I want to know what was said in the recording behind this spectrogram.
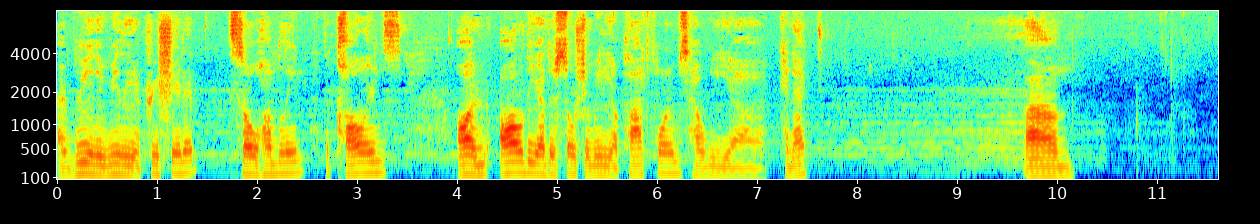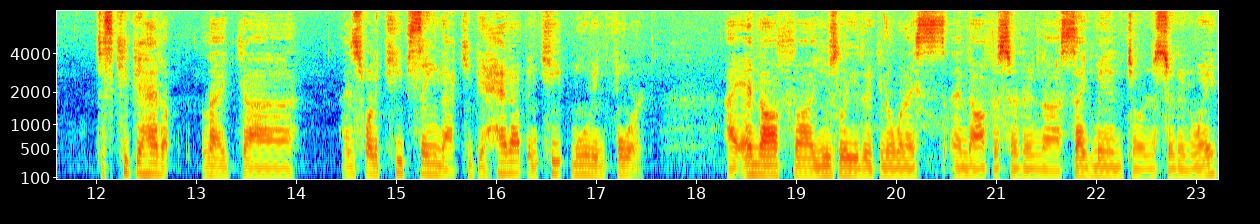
I really, really appreciate it. So humbling. The call ins on all the other social media platforms, how we uh, connect. Um, just keep your head up. Like, uh, I just want to keep saying that. Keep your head up and keep moving forward. I end off uh, usually, like, you know, when I end off a certain uh, segment or in a certain way,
